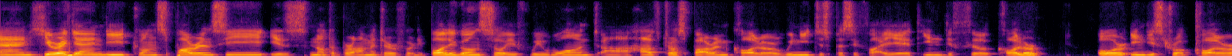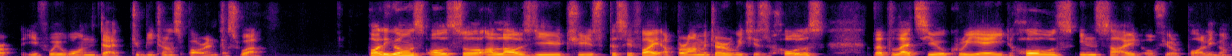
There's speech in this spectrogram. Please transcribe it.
And here again, the transparency is not a parameter for the polygon. So if we want a half transparent color, we need to specify it in the fill color or in the stroke color if we want that to be transparent as well. Polygons also allows you to specify a parameter, which is holes, that lets you create holes inside of your polygon.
